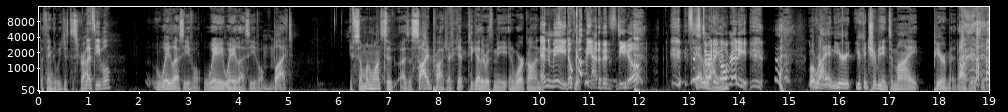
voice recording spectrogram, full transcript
The thing that we just described. Less evil. way less evil. Way, way less evil. Mm-hmm. But if someone wants to, as a side project, get together with me and work on. And me. Don't cut me out of this deal. this is starting Ryan. already. well, Ryan, you're you're contributing to my pyramid, obviously.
